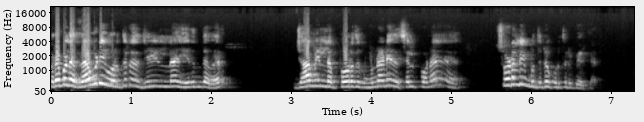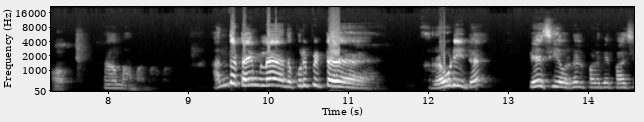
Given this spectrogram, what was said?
பிரபல ரவுடி ஒருத்தர் ஜெயிலில் இருந்தவர் ஜாமீனில் போகிறதுக்கு முன்னாடி அந்த செல்போனை சுடலை முத்துட்ட கொடுத்துட்டு போயிருக்காரு ஓ. ஆமாம் ஆமாம் ஆமாம் அந்த டைமில் அந்த குறிப்பிட்ட ரவுடிகிட்ட பேசியவர்கள் பல பேர் பேசி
